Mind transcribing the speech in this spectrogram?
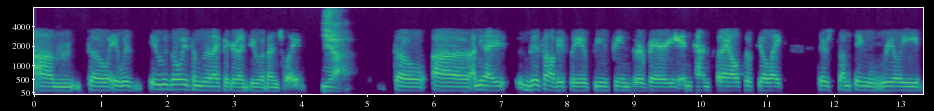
Um, so it was, it was always something that I figured I'd do eventually. Yeah. So, uh, I mean, I, this obviously, these scenes are very intense, but I also feel like there's something really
